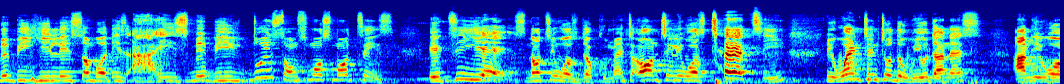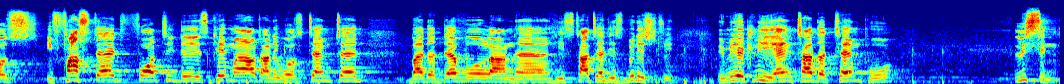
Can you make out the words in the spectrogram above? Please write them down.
maybe healing somebody's eyes, maybe doing some small, small things. 18 years, nothing was documented until he was 30. He went into the wilderness and he was he fasted 40 days, came out and he was tempted by the devil and uh, he started his ministry. Immediately he entered the temple. Listen,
